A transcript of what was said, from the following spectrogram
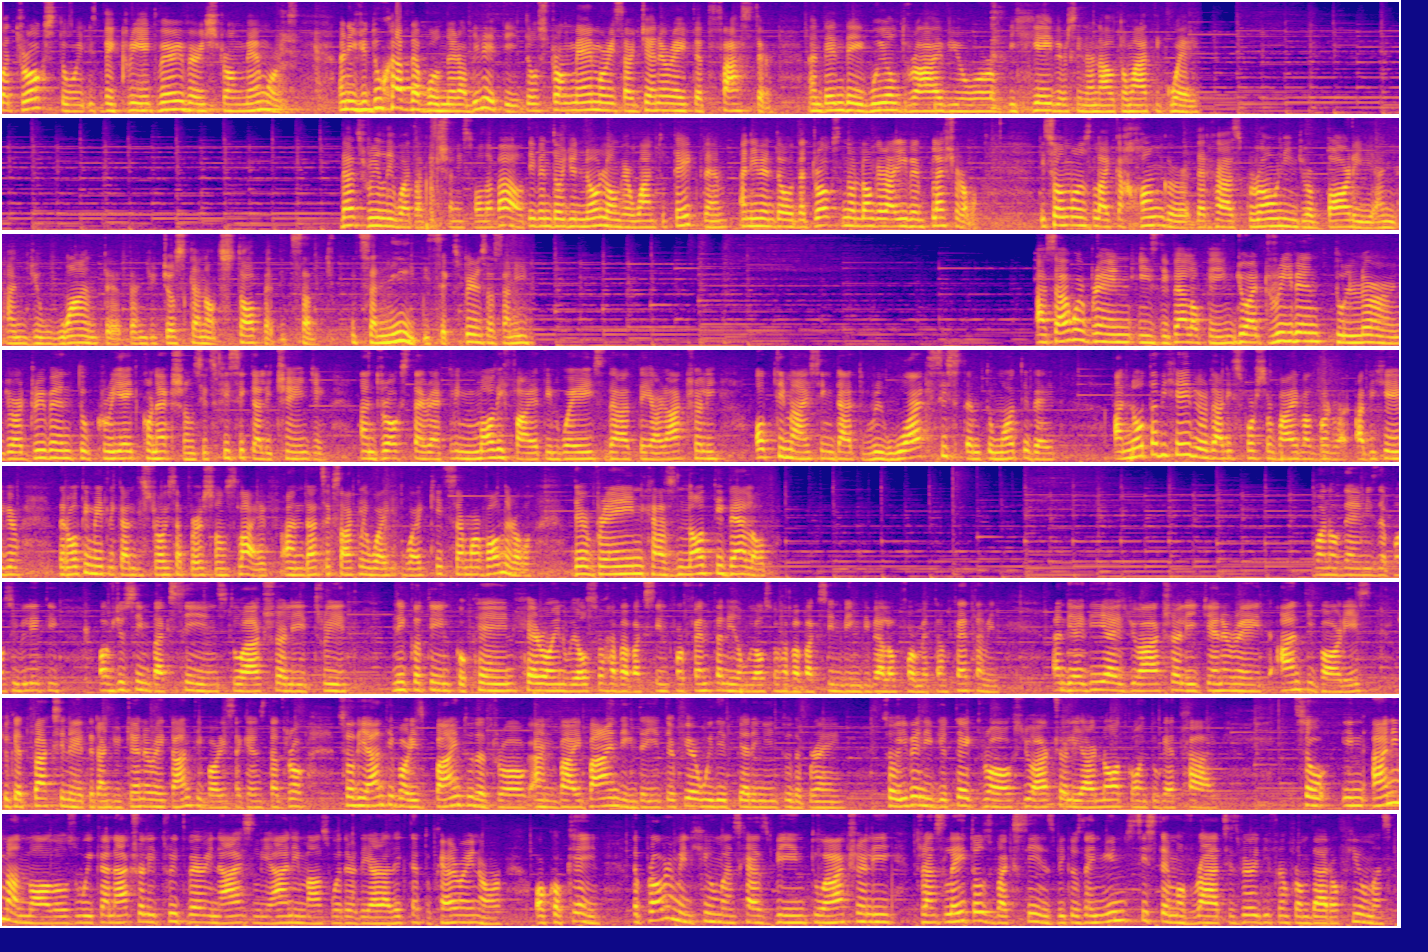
What drugs do is they create very, very strong memories. And if you do have that vulnerability, those strong memories are generated faster, and then they will drive your behaviors in an automatic way. That's really what addiction is all about, even though you no longer want to take them, and even though the drugs no longer are even pleasurable. It's almost like a hunger that has grown in your body and, and you want it and you just cannot stop it. It's a, it's a need, it's experienced as a need. As our brain is developing, you are driven to learn, you are driven to create connections, it's physically changing and drugs directly modify it in ways that they are actually optimizing that reward system to motivate and not a behavior that is for survival, but a behavior that ultimately can destroy a person's life. And that's exactly why, why kids are more vulnerable. Their brain has not developed. One of them is the possibility of using vaccines to actually treat nicotine, cocaine, heroin. We also have a vaccine for fentanyl. We also have a vaccine being developed for methamphetamine. And the idea is you actually generate antibodies. You get vaccinated and you generate antibodies against that drug. So the antibodies bind to the drug, and by binding, they interfere with it getting into the brain. So even if you take drugs, you actually are not going to get high. So in animal models, we can actually treat very nicely animals, whether they are addicted to heroin or, or cocaine. The problem in humans has been to actually translate those vaccines because the immune system of rats is very different from that of humans.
